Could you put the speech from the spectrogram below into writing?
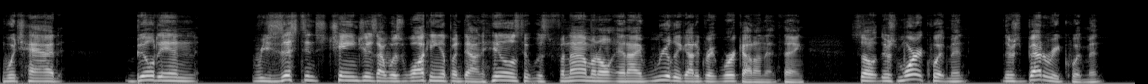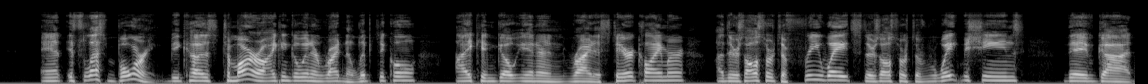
which had built in resistance changes. I was walking up and down hills. It was phenomenal, and I really got a great workout on that thing. So there's more equipment, there's better equipment, and it's less boring because tomorrow I can go in and ride an elliptical. I can go in and ride a stair climber. Uh, there's all sorts of free weights. There's all sorts of weight machines. They've got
